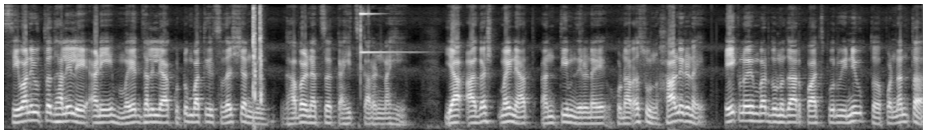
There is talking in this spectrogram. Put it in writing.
सेवानिवृत्त झालेले आणि मयत झालेल्या कुटुंबातील सदस्यांनी घाबरण्याचं काहीच कारण नाही. या ऑगस्ट महिन्यात अंतिम निर्णय होणार असून हा निर्णय एक नोव्हेंबर दोन हजार पाचपूर्वी नियुक्त पण नंतर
